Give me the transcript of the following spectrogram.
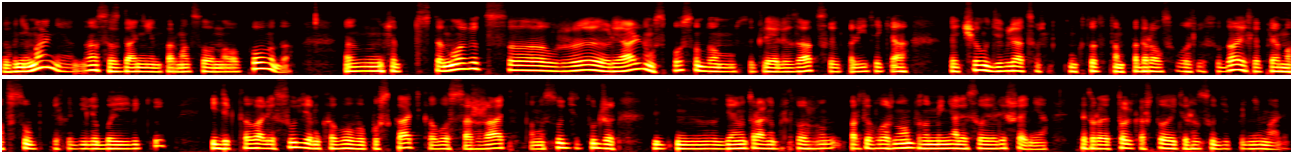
внимания, да, создания информационного повода, значит, становится уже реальным способом реализации политики. А что удивляться, что кто-то там подрался возле суда, если прямо в суд приходили боевики – и диктовали судьям, кого выпускать, кого сажать. Там, и судьи тут же диаметрально противоположным образом меняли свои решения, которые только что эти же судьи принимали.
